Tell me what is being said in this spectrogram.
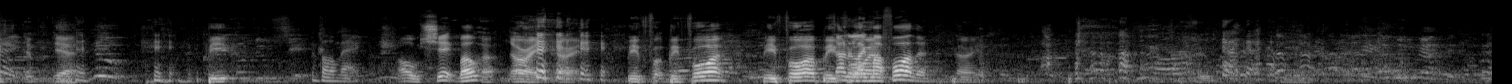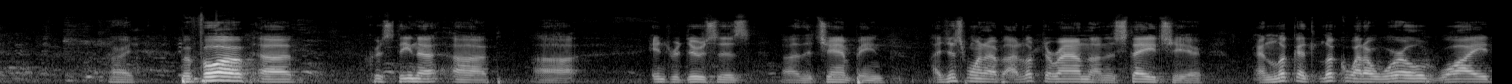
be- yeah. Be- Bomac. Oh shit, Bo. uh, All right, all right. Before, before, before, before. Sounded like my father. All right. All right. Before uh, Christina uh, uh, introduces uh, the champion, I just want to. I looked around on the stage here, and look at look what a worldwide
